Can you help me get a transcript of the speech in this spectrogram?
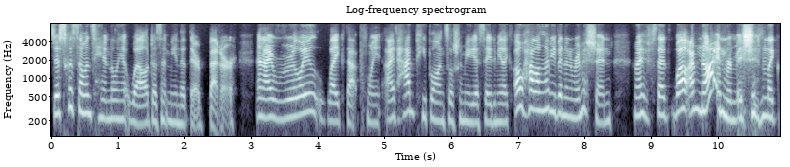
just because someone's handling it well doesn't mean that they're better. And I really like that point. I've had people on social media say to me, like, oh, how long have you been in remission? And I've said, well, I'm not in remission. like,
